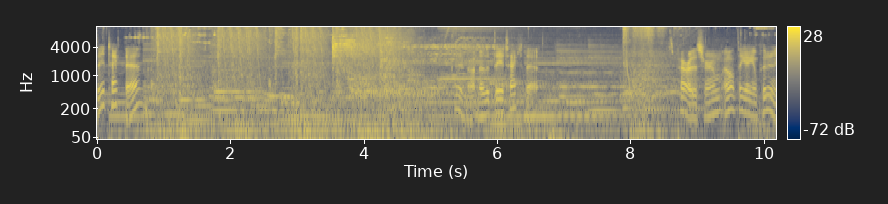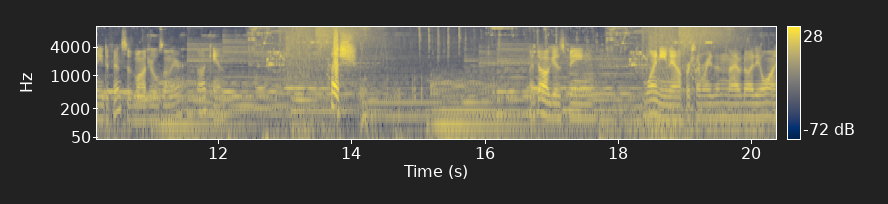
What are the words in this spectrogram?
They attack that? I did not know that they attacked that. Let's power this room. I don't think I can put any defensive modules in there. Oh, I can. Hush! My dog is being whiny now for some reason. I have no idea why.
